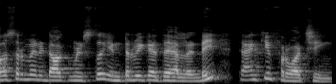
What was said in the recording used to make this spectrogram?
అవసరమైన డాక్యుమెంట్స్ ఇంటర్వ్యూకి అయితే వెళ్ళండి. థ్యాంక్ యూ ఫర్ వాచింగ్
